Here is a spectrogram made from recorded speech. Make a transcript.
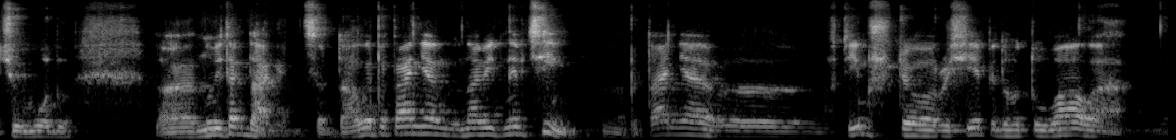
цю воду. Е, Ну і так далі. Це але питання навіть не в цім. Питання е, в тім, що Росія підготувала е,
